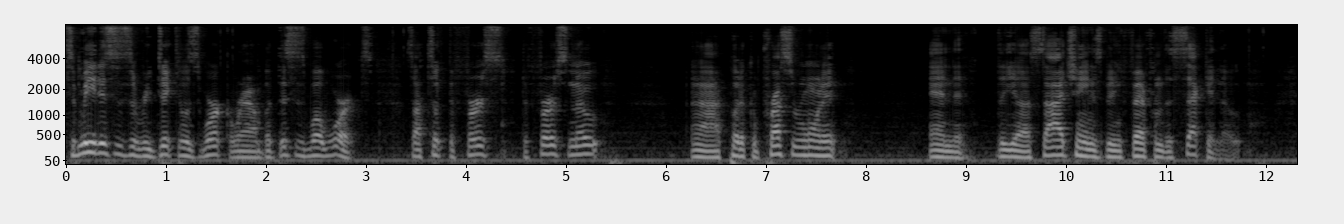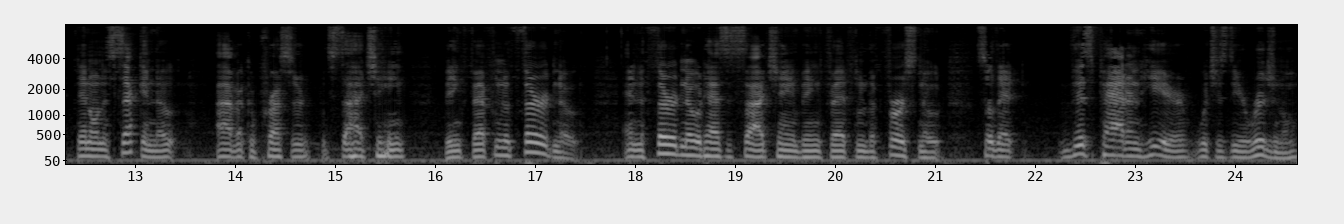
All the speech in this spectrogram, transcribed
To me, this is a ridiculous workaround, but this is what works. So I took the first the first note and I put a compressor on it and the, the uh, side chain is being fed from the second note. Then on the second note, I have a compressor with side chain being fed from the third note and the third note has a side chain being fed from the first note so that this pattern here which is the original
